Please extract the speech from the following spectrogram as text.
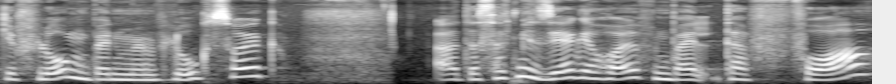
geflogen bin mit dem Flugzeug. Äh, das hat mir sehr geholfen, weil davor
